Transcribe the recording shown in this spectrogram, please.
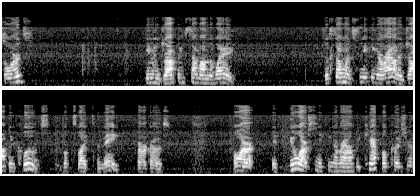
swords, even dropping some on the way. So someone's sneaking around and dropping clues, looks like to me, Virgos. Or if you are sneaking around, be careful because you're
